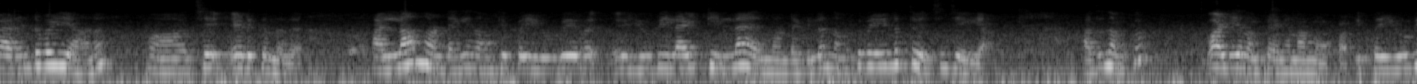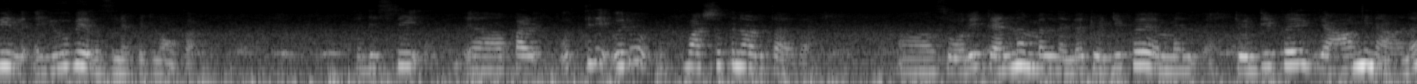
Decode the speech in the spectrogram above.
കറണ്ട് വഴിയാണ് എടുക്കുന്നത്. അല്ലാന്നുണ്ടെങ്കിൽ നമുക്കിപ്പോൾ U V U V light ഇല്ല എന്നുണ്ടെങ്കിൽ നമുക്ക് വെയിലത്ത് വെച്ചും ചെയ്യാം. അത് നമുക്ക് വഴിയെ നമുക്ക് എങ്ങനെയാണെന്ന് നോക്കാം. ഇപ്പോൾ യു വി യു വി റെസിനെ പറ്റി നോക്കാം. അതിന്റെ ഇച്ചിരി ഒത്തിരി ഒരു വർഷത്തിനടുത്തായതാണ് സോറി ടെൻ എം എൽ എന്നല്ല twenty five M L twenty five ഗ്രാമിനാണ്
